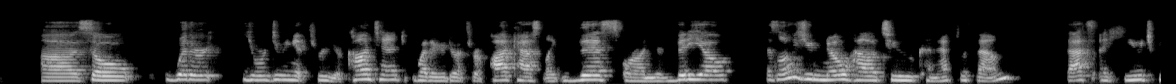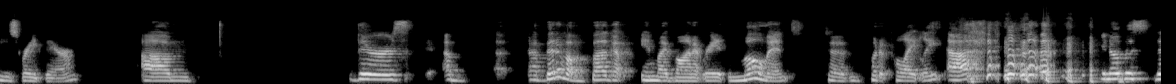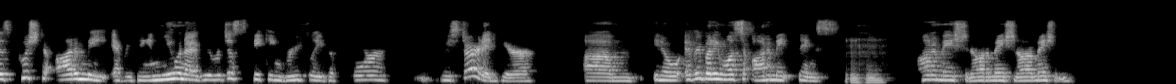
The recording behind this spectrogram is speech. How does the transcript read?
Uh, so whether you're doing it through your content, whether you're doing it through a podcast like this or on your video, as long as you know how to connect with them, that's a huge piece right there. Um, there's a, a bit of a bug up in my bonnet right at the moment, to put it politely. Uh, you know, this, this push to automate everything. And you and I, we were just speaking briefly before we started here. Um, you know, everybody wants to automate things. Mm-hmm. Automation, automation, automation.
